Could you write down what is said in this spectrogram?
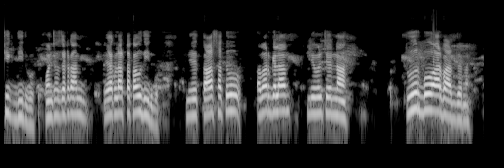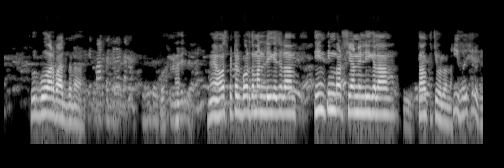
ঠিক দিয়ে দেবো। পঞ্চাশ হাজার টাকা আমি এক লাখ টাকাও দিয়ে দেবো। দিয়ে তার সাথেও আবার গেলাম দিয়ে বলছে না তোর বউ আর বাঁচবে না। তোর বউ আর বাঁচবে না। হ্যাঁ হসপিটাল বর্ধমান নিয়ে গেছিলাম। তিন তিনবার সিয়ানে নিয়ে গেলাম তাও কিছু হলো না। কি হয়েছিল কি?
